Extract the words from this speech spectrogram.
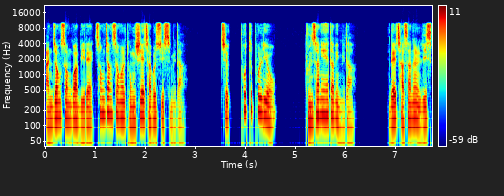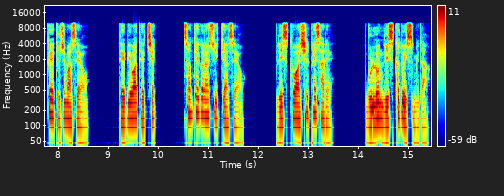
안정성과 미래, 성장성을 동시에 잡을 수 있습니다. 즉, 포트폴리오, 분산이 해답입니다. 내 자산을 리스크에 두지 마세요. 대비와 대책, 선택을 할 수 있게 하세요. 리스크와 실패 사례. 물론 리스크도 있습니다.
